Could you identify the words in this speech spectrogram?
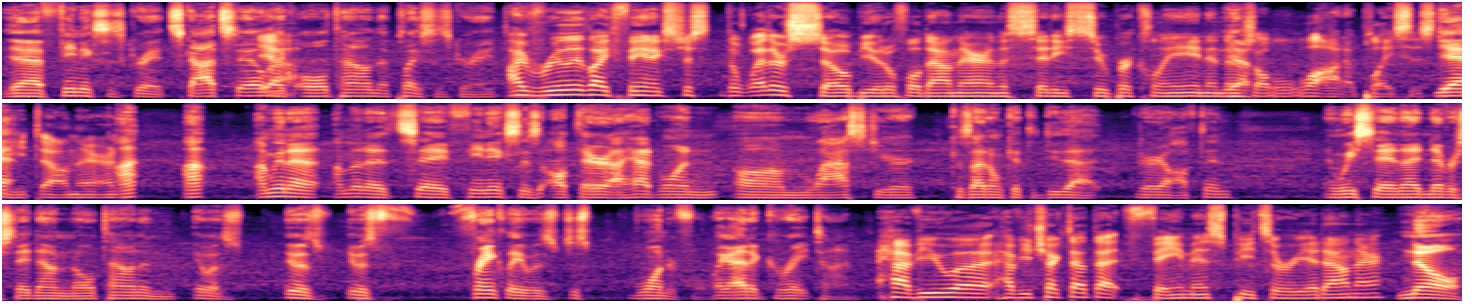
Yeah, Phoenix is great. Scottsdale, Yeah. like Old Town, that place is great. I really like Phoenix. Just the weather's so beautiful down there, and the city's super clean, and there's Yeah. a lot of places to Yeah. eat down there. I, I, I'm gonna I'm gonna say Phoenix is up there. I had one um, last year because I don't get to do that very often, and we stayed. And I'd never stayed down in Old Town, and it was it was it was frankly it was just wonderful. Like I had a great time. have you uh, have you checked out that famous pizzeria down there? No,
